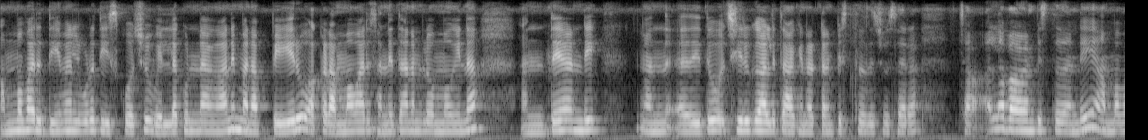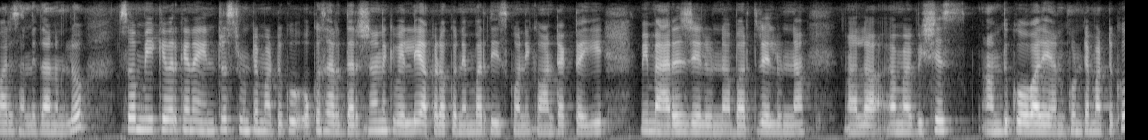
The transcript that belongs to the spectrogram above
అమ్మవారి దీవెనలు కూడా తీసుకోవచ్చు. వెళ్ళకున్నా కానీ మన పేరు అక్కడ అమ్మవారి సన్నిధానంలో మోగిన అంతే అండి. అన్- ఏదో చిరుగాలి తాకినట్టు అనిపిస్తుంది చూసారా? చాలా బాగా అనిపిస్తుంది అండి అమ్మవారి సన్నిధానంలో. సో మీకు ఎవరికైనా ఇంట్రెస్ట్ ఉంటే మటుకు ఒకసారి దర్శనానికి వెళ్ళి అక్కడ ఒక నెంబర్ తీసుకొని కాంటాక్ట్ అయ్యి మీ మ్యారేజ్ డేలు ఉన్నా బర్త్డేలు ఉన్నా అలా విషెస్ అందుకోవాలి అనుకుంటే మటుకు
